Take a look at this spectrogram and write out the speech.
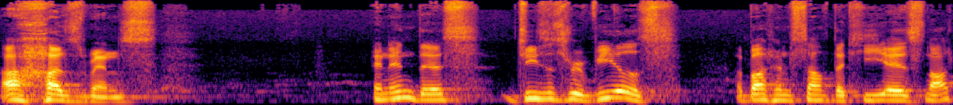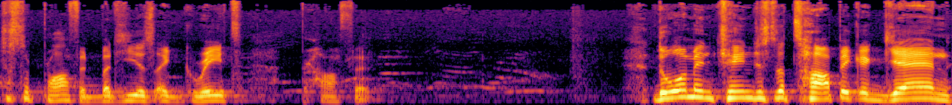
uh, husbands. And in this, Jesus reveals about himself that he is not just a prophet, but he is a great prophet. The woman changes the topic again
